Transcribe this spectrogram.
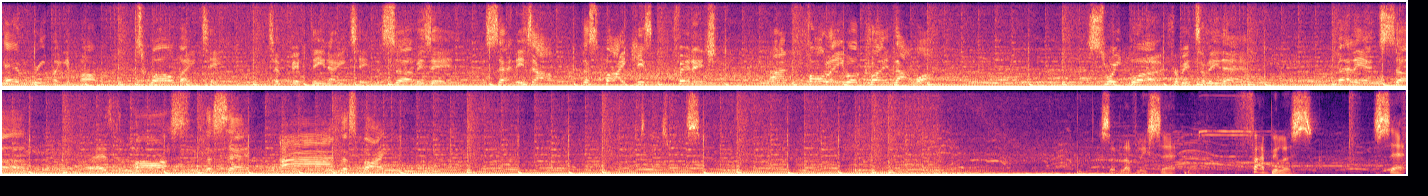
every... Beg your pardon, 12-18 to 15-18. The serve is in, the set is up, the spike is finished, and Foley will claim that one. Sweet work from Italy there. Belly and serve. There's the pass, the set, and the spike. It's a lovely set. Fabulous set.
